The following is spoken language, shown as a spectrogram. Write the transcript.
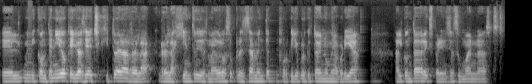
mi contenido que yo hacía de chiquito era relajiento y desmadroso precisamente porque yo creo que todavía no me habría al contar experiencias humanas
